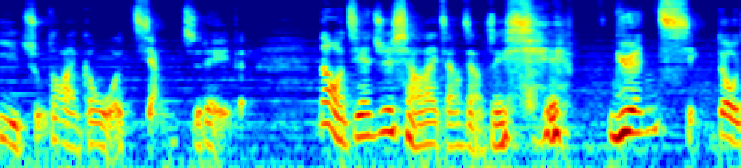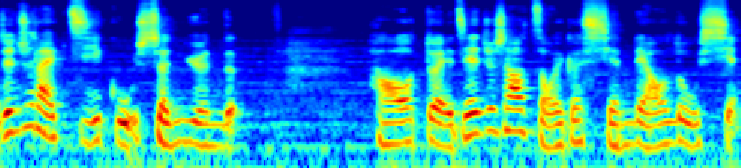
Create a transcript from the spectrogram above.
意主动来跟我讲之类的。那我今天就是想要来讲讲这些 冤情，对我今天就是来击鼓申冤的。好，对，今天就是要走一个闲聊路线，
